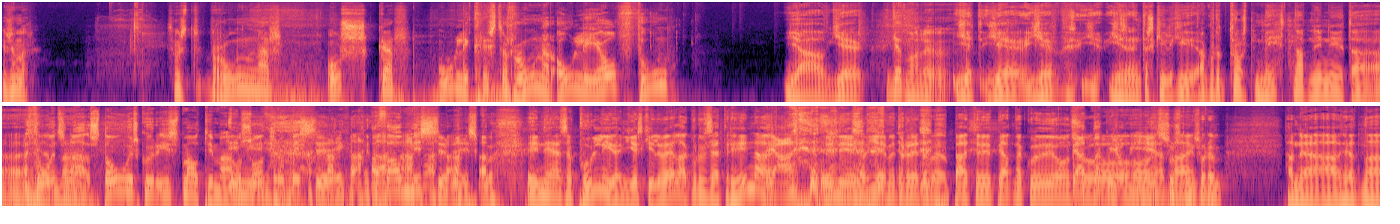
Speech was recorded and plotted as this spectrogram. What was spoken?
í sumar? Þú veist, Rúnar Óskar, Óli Kristjáns Rúnar, Óli Jóð, þú Já, ég Ég ég, ég, ég, reynda skil ekki að þú tróst mitt nafn inn í þetta hérna, Þú ert svona stóiskur í smátíma og svo þegar þú missir þig að þá missir þig sko. Inn í þessa púli en ég skil vel að þú settir hinna inn í þess að ég myndur að reynda bæti við Bjarnar Guðjóns Bjarna og, Guðjón, og Jesús hérna sko. einhverjum. Þannig að hérna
